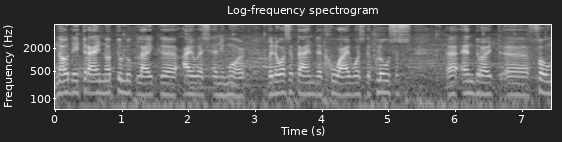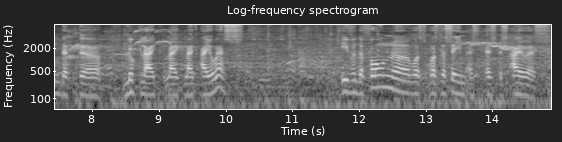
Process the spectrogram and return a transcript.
Now they try not to look like uh, iOS anymore, but there was a time that Huawei was the closest uh, Android uh, phone that uh, looked like, like, like iOS. Even the phone uh, was, was the same as, as, as iOS.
